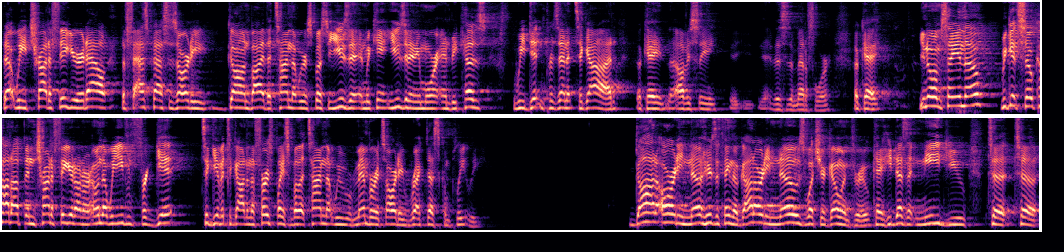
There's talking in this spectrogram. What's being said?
that we try to figure it out, the fast pass has already gone by the time that we were supposed to use it and we can't use it anymore. And because we didn't present it to God, okay, obviously this is a metaphor, okay. You know what I'm saying though? We get so caught up in trying to figure it out on our own that we even forget to give it to God in the first place. And by the time that we remember, it's already wrecked us completely. God already knows, here's the thing though, God already knows what you're going through, okay? He doesn't need you to, to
